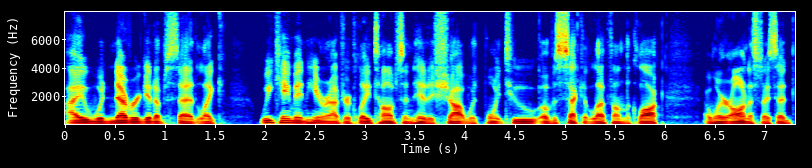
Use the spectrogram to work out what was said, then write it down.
I would never get upset. Like we came in here after Klay Thompson hit a shot with 0.2 of a second left on the clock, and we were honest. I said,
